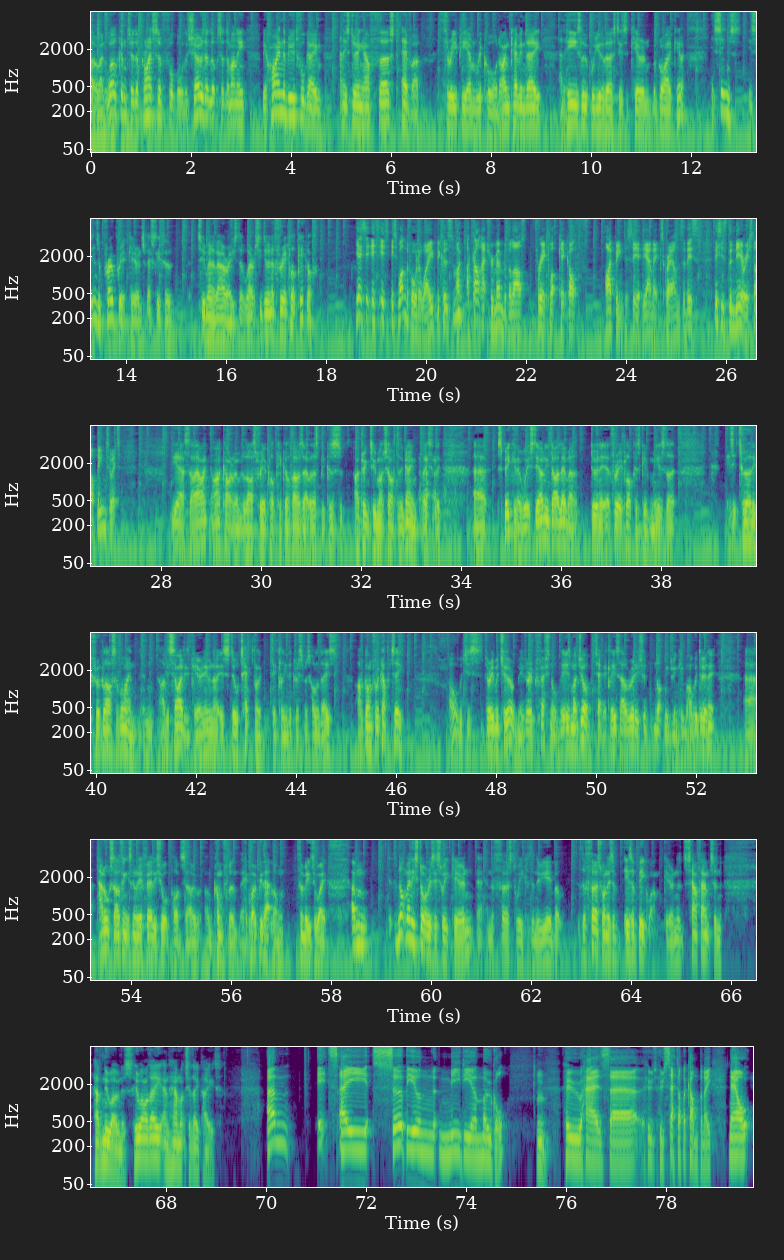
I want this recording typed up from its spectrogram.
Hello, and welcome to The Price of Football, the show that looks at the money behind the beautiful game and is doing our first ever 3 pm record. I'm Kevin Day, and he's Liverpool University's Kieran Maguire. Kieran, it seems it seems appropriate, Kieran, especially for two men of our age, that we're actually doing a three o'clock kickoff. Yes, it's it's it's wonderful in a way because I, hmm. I can't actually remember the last three o'clock kickoff I've been to see at the Amex ground. So this this is the nearest I've been to it. Yes, I, I, I can't remember the last three o'clock kickoff I was at, but that's because I drink too much after the game, basically. uh, speaking of which, the only dilemma doing it at three o'clock has given me is that is it too early for a glass of wine? And I decided, Kieran, even though it's still technically the Christmas holidays, I've gone for a cup of tea. Oh. Which is very mature of me, very professional. It is my job, technically, so I really should not be drinking while we're doing it. Uh, and also, I think it's going to be a fairly short pod, so I'm confident that it won't be that long for me to wait. Um, not many stories this week, Kieran, uh, in the first week of the new year, but the first one is a is a big one, Kieran. Southampton have new owners. Who are they, and how much have they paid? Um, it's a Serbian media mogul. Hmm who has uh, who's who's set up a company now.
